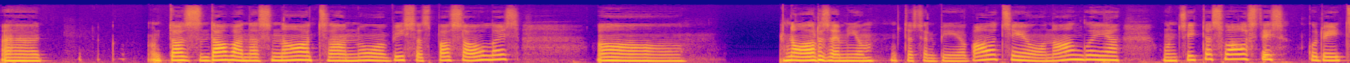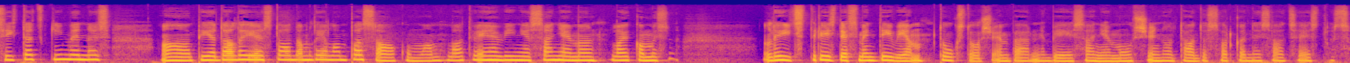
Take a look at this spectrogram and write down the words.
Uh, tas dāvanas nāca no visas pasaules, uh, no ārzemju. Tas bija Vācija un Anglija un citas valstis, kur arī citas ģimenes uh, piedalījies tādam lielam pasākumam. Latvijai viņi saņēma laikam līdz 32 tūkstošiem bērni bija saņēmuši no tādas organizācijas tos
